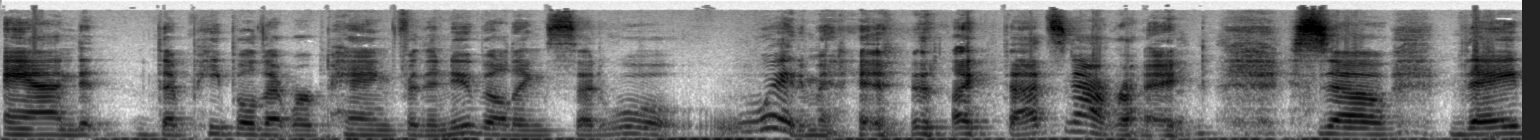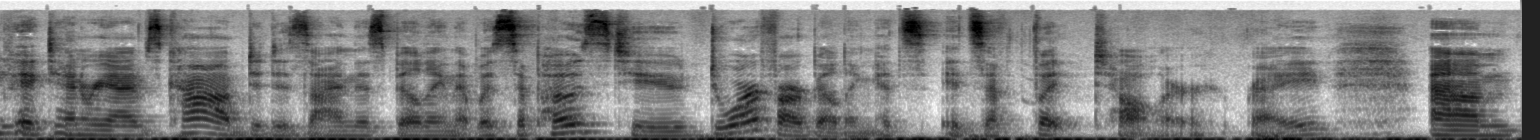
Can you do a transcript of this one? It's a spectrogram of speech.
And the people that were paying for the new building said, "Well, wait a minute, like that's not right." So they picked Henry Ives Cobb to design this building that was supposed to dwarf our building. It's it's a foot taller, right, um,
